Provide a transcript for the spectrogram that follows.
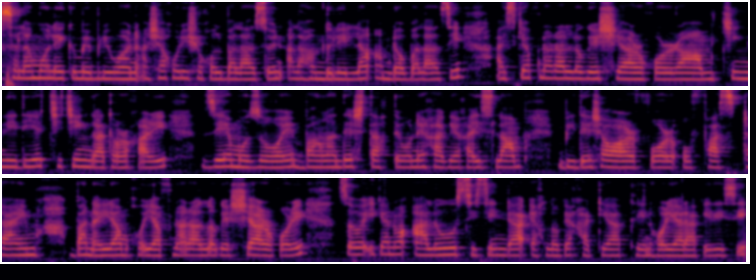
আসসালামু আলাইকুম এভরিওয়ান, আশা করি সকল বালা আছেন। আলহামদুলিল্লাহ, আমরাও বালা আছি। আজকে আপনারা লগে শেয়ার করলাম চিংড়ি দিয়ে চিচিঙ্গা তরকারি, যে মজয় বাংলাদেশ থাকতে অনেক আগে খাইছিলাম। বিদেশ হওয়ার পর ও ফার্স্ট টাইম বানাইরাম হই আপনারা লগে শেয়ার করি। সো এখানে আলু, চিচিঙ্গা একলগে খাটিয়া ক্লিন করিয়া রাখি দিছি।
